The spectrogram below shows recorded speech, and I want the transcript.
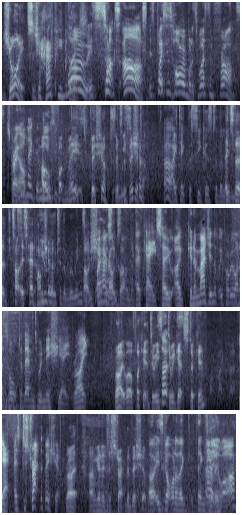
joy. Such a happy place. No, it sucks ass. This place is horrible. It's worse than France. Straight on. like Oh, fuck me. It's Bishop. So it's the split Bishop. Up. Oh. I take the Seekers to the It's the Rangers. to- it's head You go to the ruins Oh, and shit, hang on. Okay, so I can imagine that we probably want to talk to them to initiate, right? Right, well, fuck it. Do we So- do we get stuck in? Yeah, let's distract the bishop. Right, I'm going to distract the Bishop. Oh, he's got one of the things There with you are,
